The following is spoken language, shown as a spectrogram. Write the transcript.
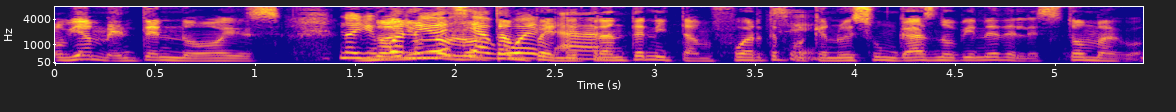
obviamente no es. No, yo- no bueno, hay un olor tan huel- penetrante ni tan fuerte Sí. porque no es un gas, no viene del estómago.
